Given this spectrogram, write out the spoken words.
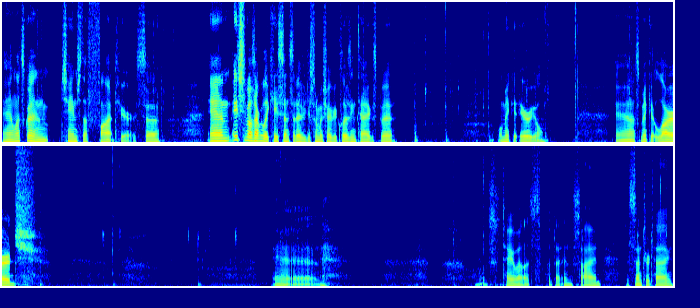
And let's go ahead and change the font here. So, and HTML is not really case sensitive. You just want to make sure you have your closing tags, but we'll make it Arial. And let's make it large. And let's tell you what, let's put that inside the center tag.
